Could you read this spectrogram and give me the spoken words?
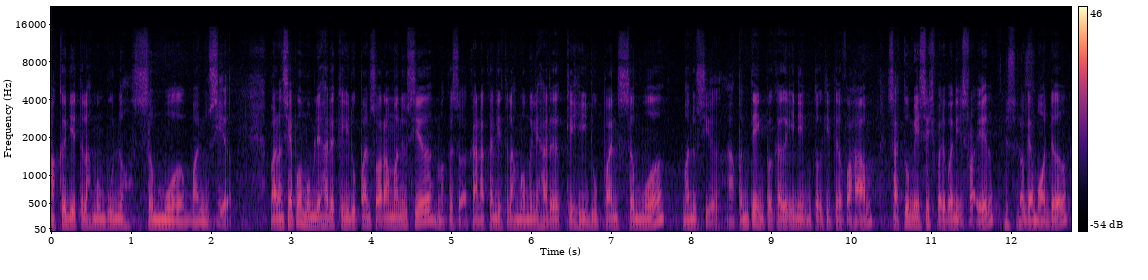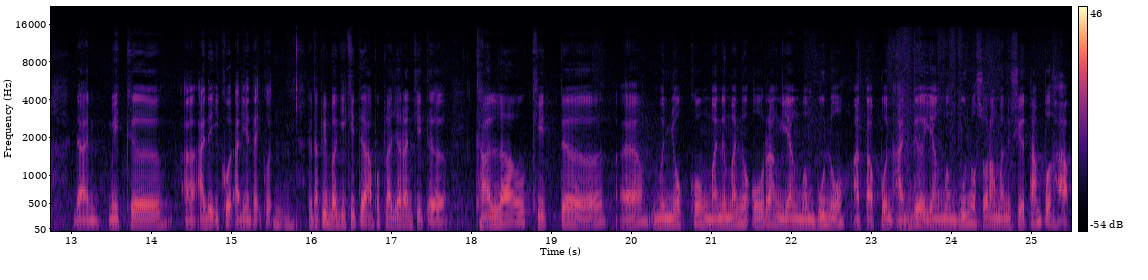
maka dia telah membunuh semua manusia. Barang siapa memelihara kehidupan seorang manusia, maka seakan-akan dia telah memelihara kehidupan semua manusia. Ha, penting perkara ini untuk kita faham. Satu mesej pada Bani Israel yes, sebagai model dan mereka uh, ada ikut, ada yang tak ikut. Mm-hmm. Tetapi bagi kita, apa pelajaran kita? Kalau kita uh, menyokong mana-mana orang yang membunuh ataupun ada yang membunuh seorang manusia tanpa hak,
